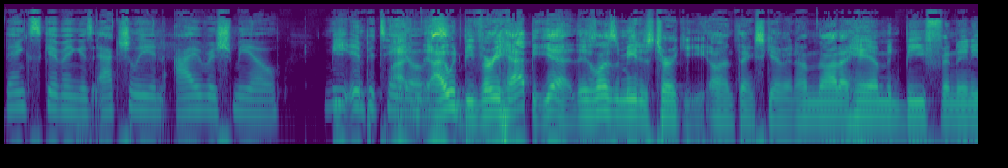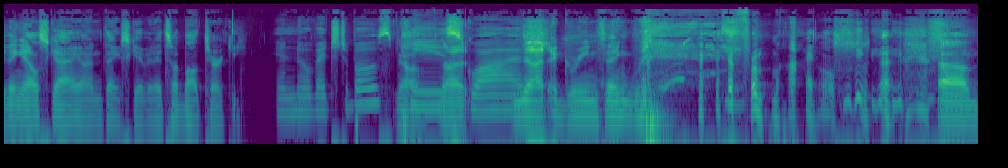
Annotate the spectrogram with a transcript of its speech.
Thanksgiving is actually an Irish meal, meat and potatoes. I, I would be very happy. Yeah, as long as the meat is turkey on Thanksgiving. I'm not a ham and beef and anything else guy on Thanksgiving. It's about turkey. and no vegetables, No, peas, not- squash. Not a green thing from miles. um,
